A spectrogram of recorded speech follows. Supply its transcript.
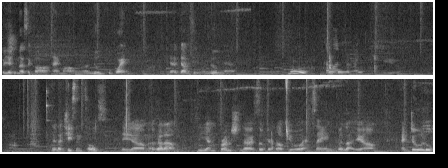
Bây giờ chúng ta sẽ có hai món nước của quán. Chắc là cho anh xin nước nha. Ừ, cảm ơn anh. Đây là cheese and toast. Thì um, thật ra là đi ăn brunch là sự kết hợp giữa ăn sáng với lại um, ăn trưa luôn.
